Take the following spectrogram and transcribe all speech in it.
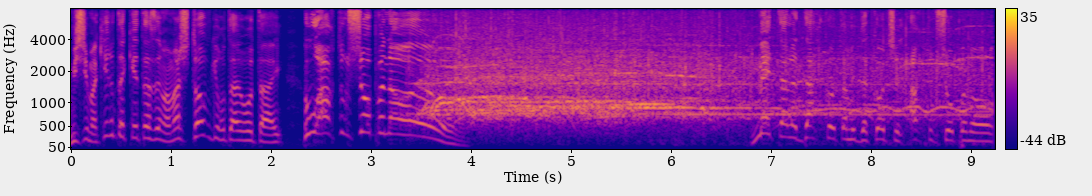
מי שמכיר את הקטע הזה ממש טוב, גבירותיי ורבותיי, הוא ארתור שופנאור! מת על הדחקות המדכאות של ארתור שופנאור,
